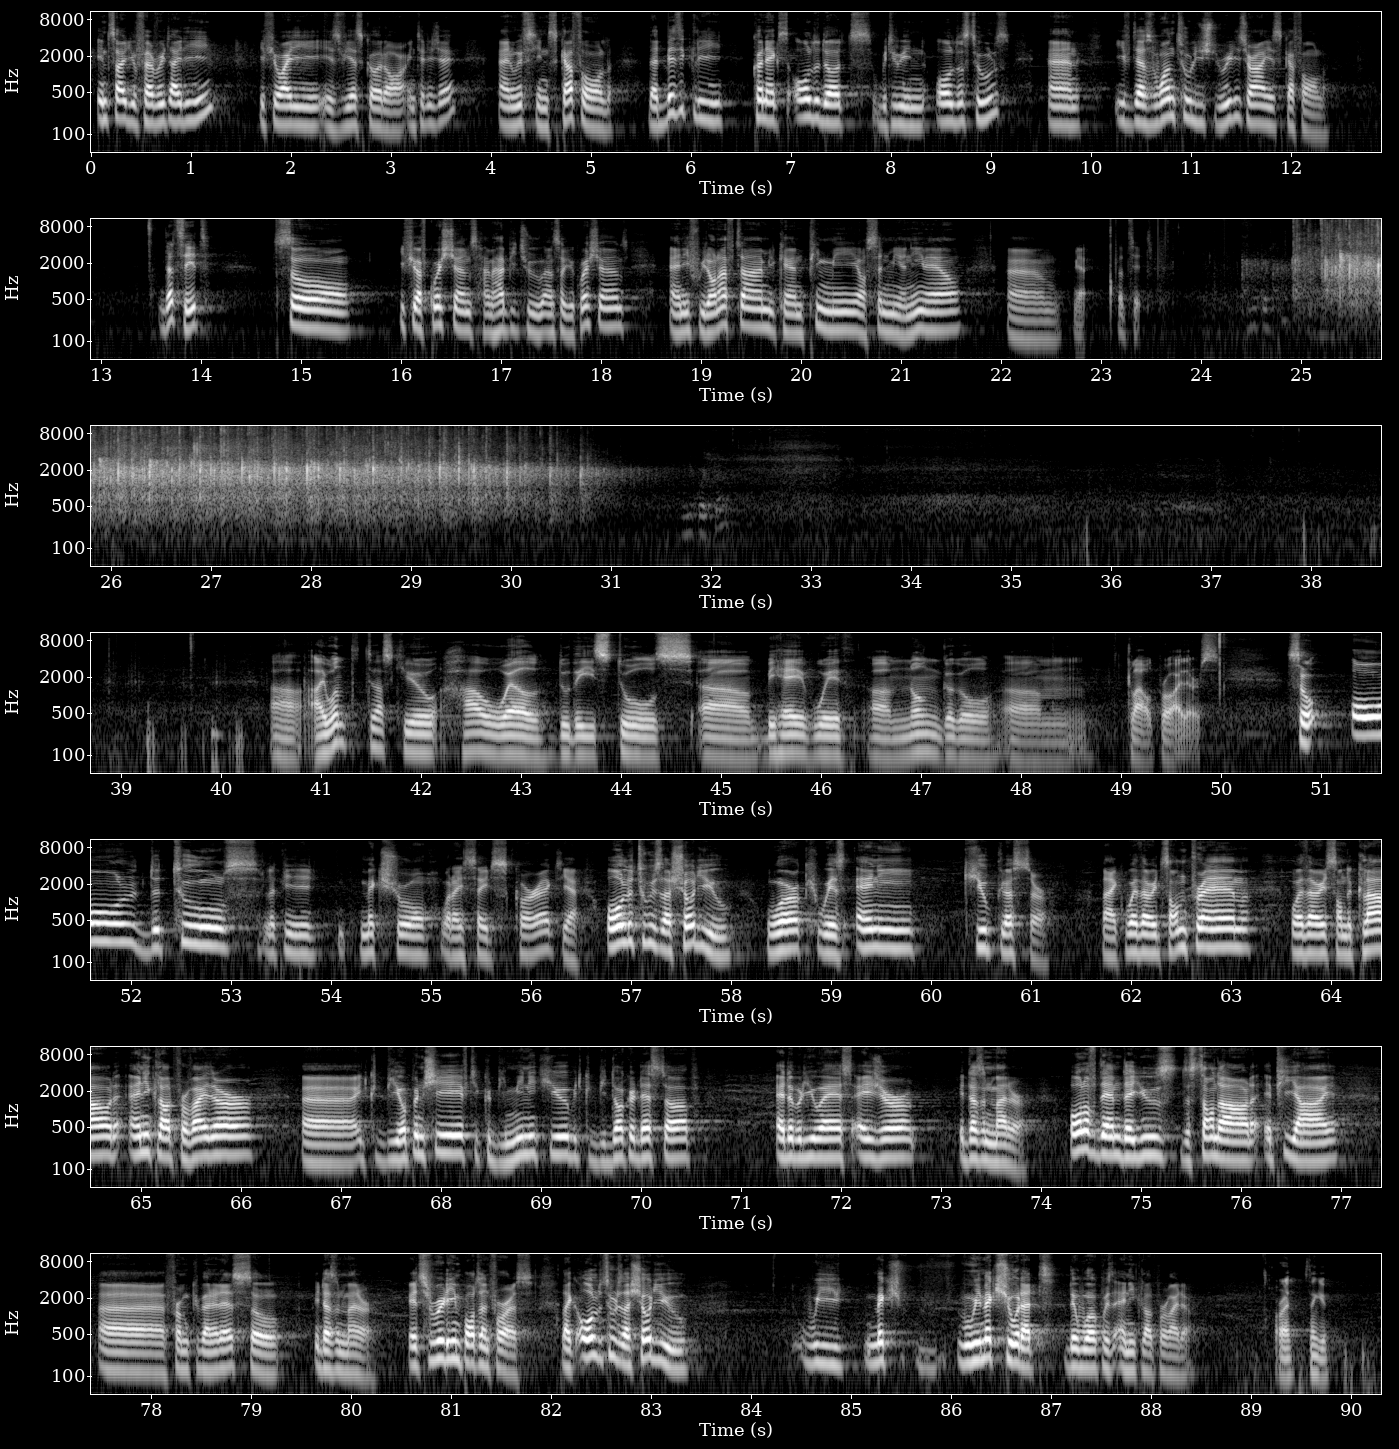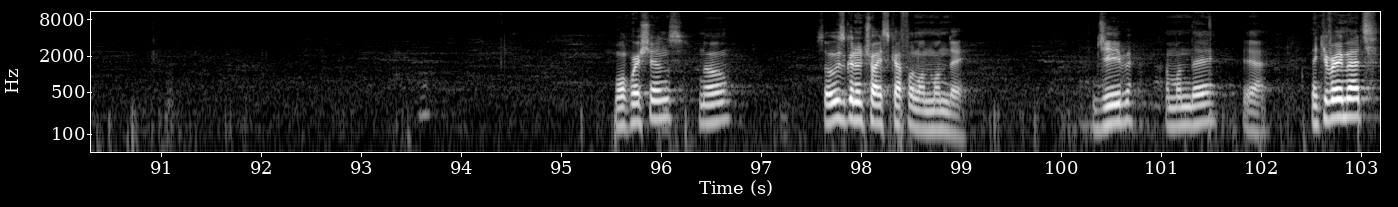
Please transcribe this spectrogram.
inside your favorite IDE, if your IDE is VS Code or IntelliJ. And we've seen Skaffold that basically connects all the dots between all those tools. And if there's one tool you should really try is Skaffold. That's it. So if you have questions, I'm happy to answer your questions. And if we don't have time, you can ping me or send me an email. Um, yeah. That's it. Uh, I wanted to ask you how well do these tools uh, behave with um, non-Google um, cloud providers? So all the tools, let me make sure what I say is correct. Yeah, all the tools I showed you work with any kube cluster, like whether it's on-prem, whether it's on the cloud, any cloud provider. Uh, it could be OpenShift, it could be Minikube, it could be Docker Desktop, AWS, Azure, it doesn't matter. All of them, they use the standard API uh, from Kubernetes, so it doesn't matter. It's really important for us. Like all the tools I showed you, we make, we make sure that they work with any cloud provider. All right, thank you. More questions? No? So who's going to try Skaffold on Monday? Jib on Monday? Yeah. Thank you very much.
